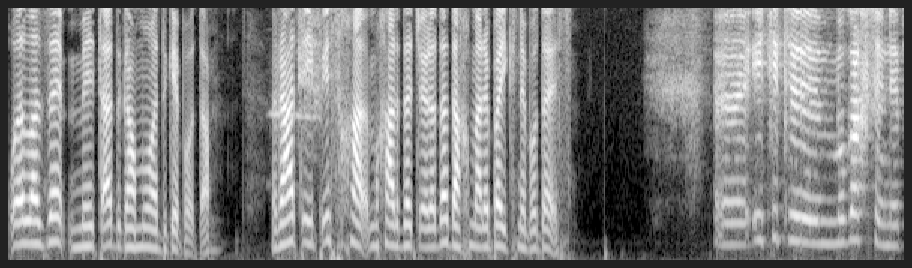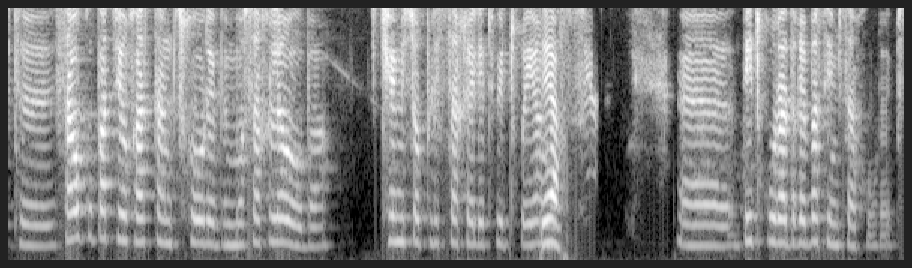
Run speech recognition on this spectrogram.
ყველაზე მეტად გამოადგებოდა. რა ტიპის მხარდაჭერა და დახმარება იქნებოდა ეს? იცით მოგახსენებთ საოკუპაციო ხაზთან მცხოვრები მოსახლეობა? ჩემი სოფლის სახელით ვიტყვი ამას დიდ ყურადღებას იმსახურებს.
